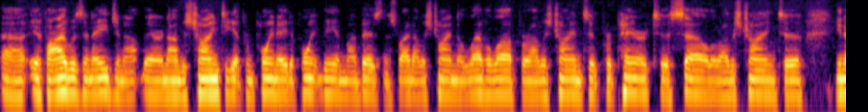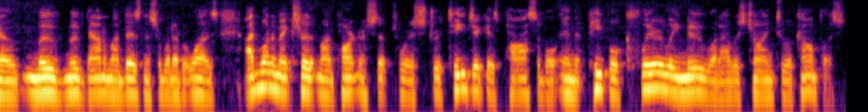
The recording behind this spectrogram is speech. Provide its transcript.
uh, if I was an agent out there and I was trying to get from point A to point B in my business, right? I was trying to level up, or I was trying to prepare to sell, or I was trying to you know move move down in my business or whatever it was. I'd want to make sure that my partnerships were as strategic as possible and that people clearly knew what I was trying to accomplish.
